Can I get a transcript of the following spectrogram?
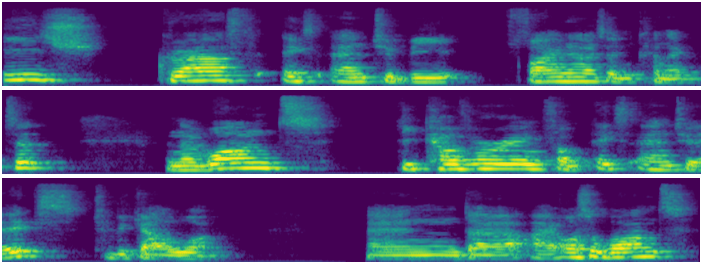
each graph xn to be finite and connected. And I want the covering from xn to x to be Galois. And uh, I also want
